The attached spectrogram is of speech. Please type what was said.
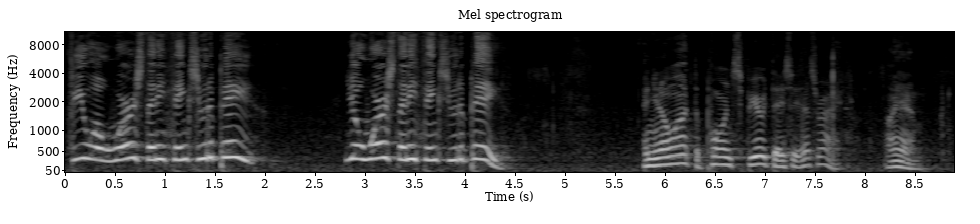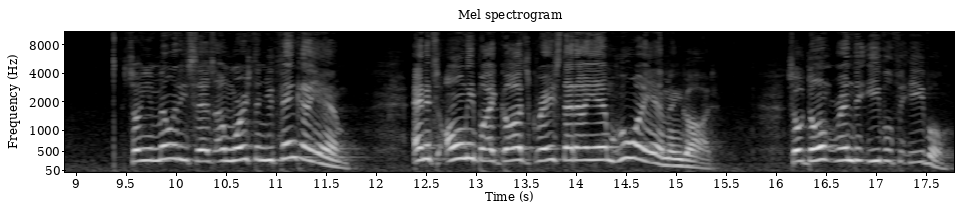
for you are worse than he thinks you to be. You're worse than he thinks you to be. And you know what? The poor in spirit, they say, That's right, I am. So humility says, I'm worse than you think I am. And it's only by God's grace that I am who I am in God. So don't render evil for evil.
